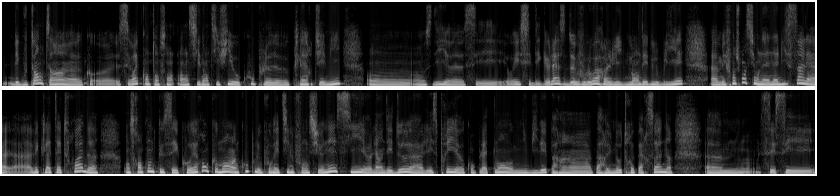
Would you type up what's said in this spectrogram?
dégoûtante. Hein. Euh, c'est vrai que quand on, s'identifie au couple Claire-Jamie, on, se dit euh, c'est oui c'est dégueulasse de vouloir lui demander de l'oublier. Euh, mais franchement, si on analyse ça avec la tête froide, on se rend compte que c'est cohérent. Comment un couple pourrait-il fonctionner si l'un des deux a l'esprit complètement omnubilé par un par une autre personne? C'est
